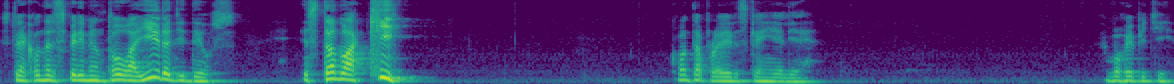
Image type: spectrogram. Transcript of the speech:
isto é, quando ele experimentou a ira de Deus, estando aqui, conta para eles quem ele é. Eu vou repetir.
